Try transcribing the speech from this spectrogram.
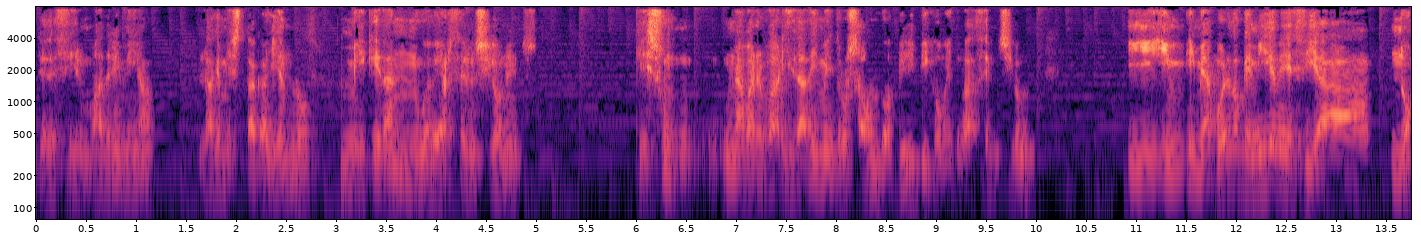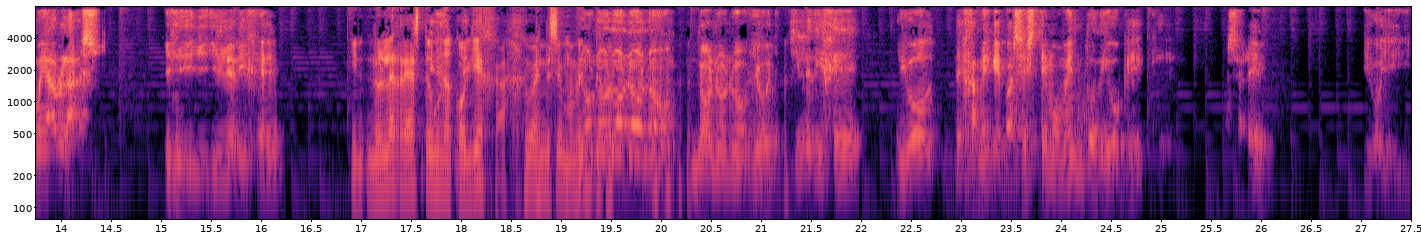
de decir, madre mía, la que me está cayendo, me quedan nueve ascensiones, que es un- una barbaridad de metros, aún dos mil y pico metros de ascensión. Y, y- y me acuerdo que Miguel me decía, no me hablas. Y, y le dije, ¿Y no le reaste una colleja en ese momento? no, no, no, no, no, no, no. Yo sí le dije, digo, déjame que pase este momento, digo que, que pasaré. Digo, y,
